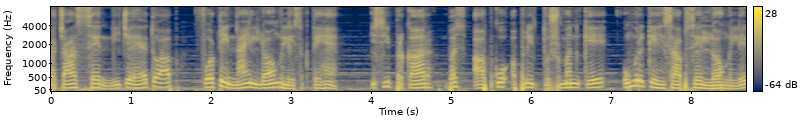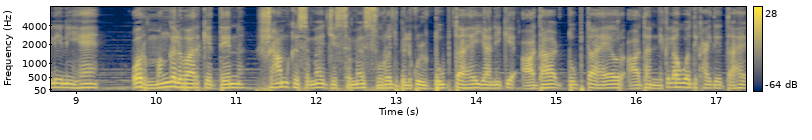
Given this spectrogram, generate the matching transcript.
50 से नीचे है तो आप 49 लॉन्ग ले सकते हैं। इसी प्रकार बस आपको अपनी दुश्मन के उम्र के हिसाब से लौंग ले लेनी है और मंगलवार के दिन शाम के समय, जिस समय सूरज बिल्कुल डूबता है, यानी कि आधा डूबता है और आधा निकला हुआ दिखाई देता है,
